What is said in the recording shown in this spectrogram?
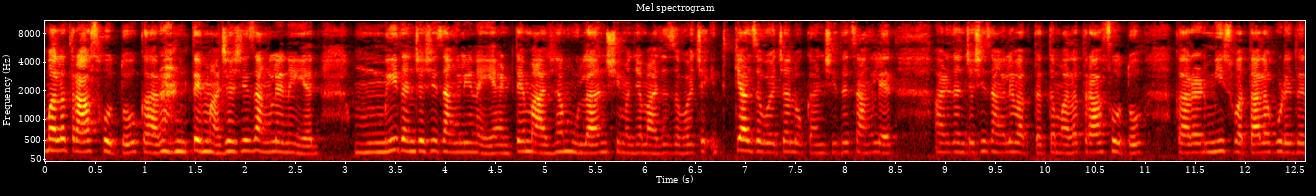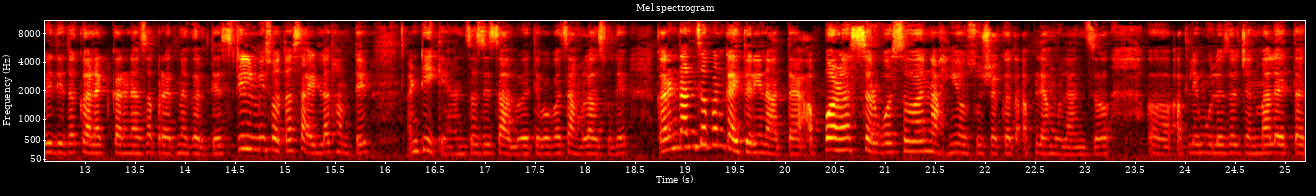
मला त्रास होतो कारण ते माझ्याशी चांगले नाही आहेत मी त्यांच्याशी चांगली नाही आहे आणि ते माझ्या मुलांशी म्हणजे माझ्या जवळच्या इतक्या जवळच्या लोकांशी ते चांगले आहेत आणि त्यांच्याशी चांगले वागतात तर मला त्रास होतो. कारण मी स्वतःला कुठेतरी तिथं कनेक्ट करण्याचा प्रयत्न करते. स्टील मी स्वतः साईडला थांबते. आणि ठीक आहे यांचं जे चालू आहे ते बाबा चांगलं असू दे. कारण त्यांचं पण काहीतरी नातं आहे. आपण सर्वस्व नाही असू शकत आपल्या मुलांचं. आपले मुलं जर जन्माला येतात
